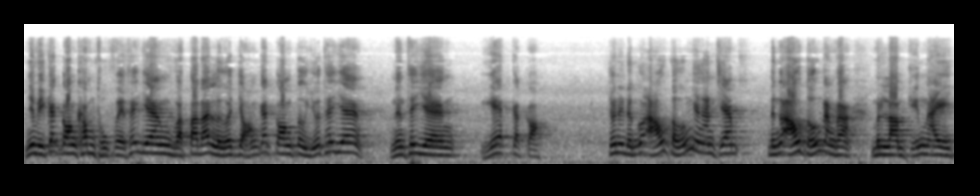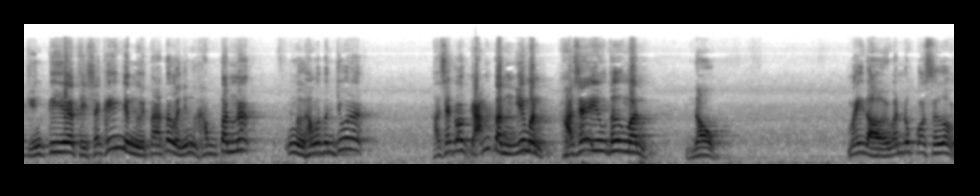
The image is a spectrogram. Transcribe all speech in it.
Nhưng vì các con không thuộc về thế gian và ta đã lựa chọn các con từ giữa thế gian nên thế gian ghét các con. Cho nên đừng có ảo tưởng nha anh chị em. Đừng có ảo tưởng rằng là mình làm chuyện này, chuyện kia thì sẽ khiến cho người ta, tức là những người không tin á, những người không có tin Chúa đó, họ sẽ có cảm tình với mình, họ sẽ yêu thương mình. No. Mấy đời bánh đúc có xương.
